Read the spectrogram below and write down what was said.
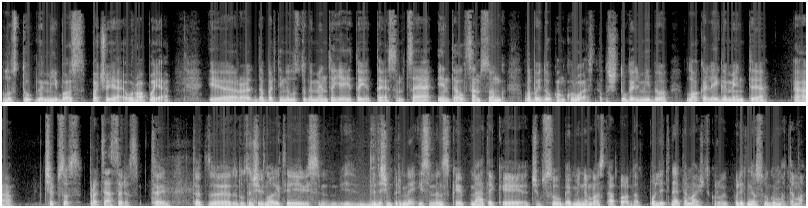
lustų gamybos pačioje europoje. Ir dabartiniai lustų gamintojai tai tsmc intel samsung labai daug konkuruos dėl šitų galimybių lokaliai gaminti a čipsus procesorius. Taip tad du tūkstančiai vienuoliktieji įsim dvidešim pirmi įsimins kaip metai kai čipsų gaminimas tapo na politine tema iš tikrųjų politinio saugumo tema.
